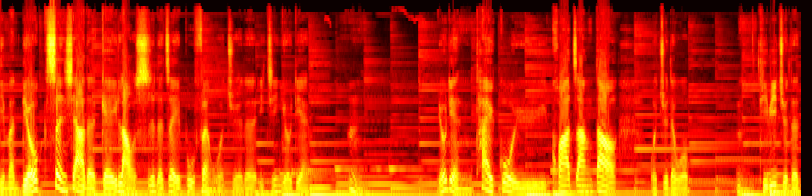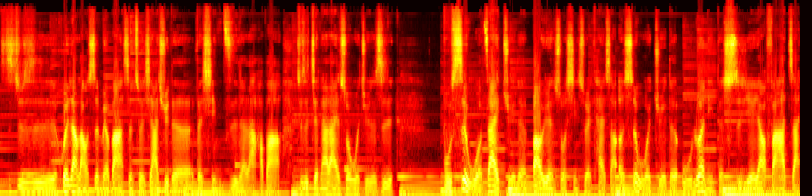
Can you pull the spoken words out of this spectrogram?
你们留剩下的给老师的这一部分，我觉得已经有点，嗯，有点太过于夸张到。我觉得我，嗯，TV 觉得就是会让老师没有办法生存下去的的薪资的啦，好不好？就是简单来说，我觉得是不是我在觉得抱怨说薪水太少，而是我觉得无论你的事业要发展，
